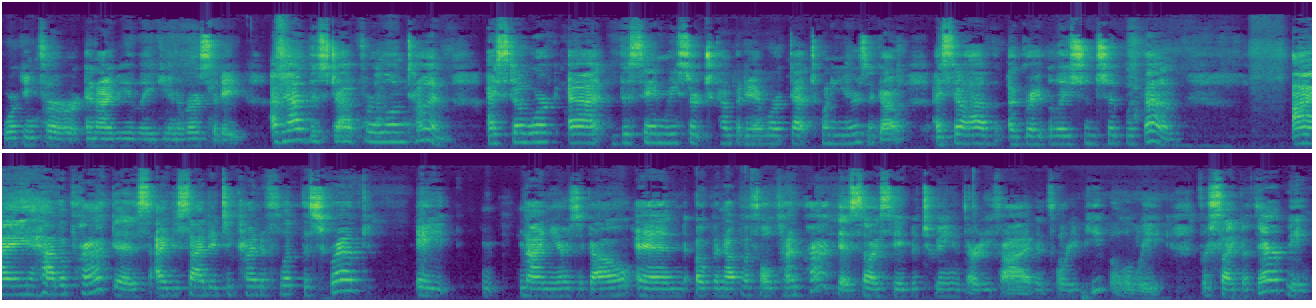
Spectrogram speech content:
working for an Ivy League university. I've had this job for a long time. I still work at the same research company I worked at 20 years ago. I still have a great relationship with them. I have a practice. I decided to kind of flip the script eight, nine years ago and open up a full time practice. So I see between 35 and 40 people a week for psychotherapy.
